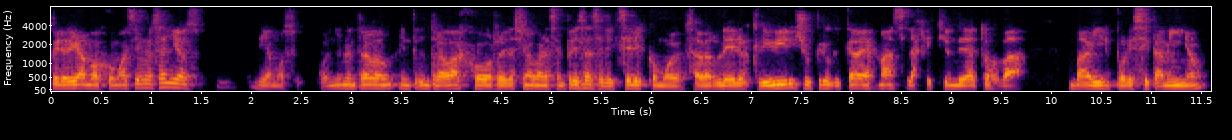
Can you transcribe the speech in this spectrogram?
pero digamos, como hace unos años, digamos, cuando uno entraba entre un trabajo relacionado con las empresas, el Excel es como saber leer o escribir. Yo creo que cada vez más la gestión de datos va, va a ir por ese camino.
